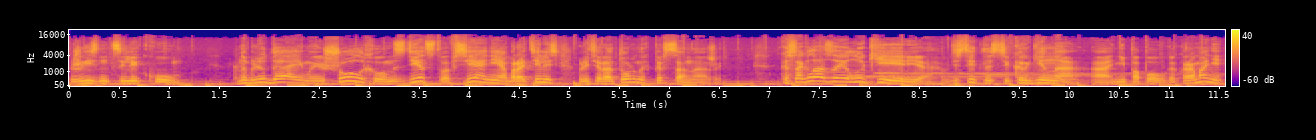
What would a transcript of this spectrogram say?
жизнь целиком. Наблюдаемые Шолоховым с детства, все они обратились в литературных персонажей. Косоглазая Лукерия, в действительности Каргина, а не Попова, как в романе,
